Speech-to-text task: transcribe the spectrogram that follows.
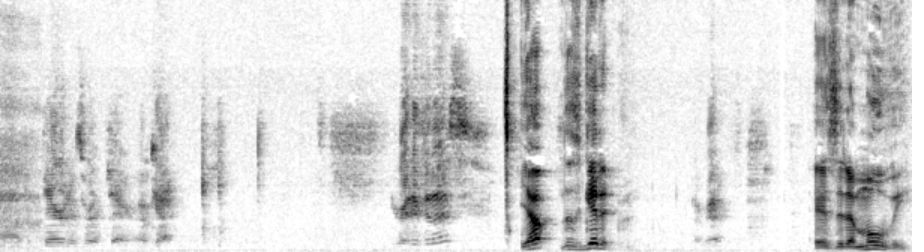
Uh, but there it is right there. Okay. You ready for this? Yep, let's get it. Okay. Is it a movie?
